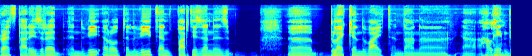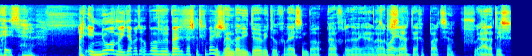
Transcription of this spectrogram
red star is red and wheat, rood and wheat, and partisan is uh, black and white. En dan uh, ja, alleen deze. Echt enorme. Jij bent ook bij de wedstrijd geweest. Ik ben bij die derby toen geweest in Bel- Belgrado. Ja, Rode mooi, Ster tegen Partizan. Ja, dat is...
